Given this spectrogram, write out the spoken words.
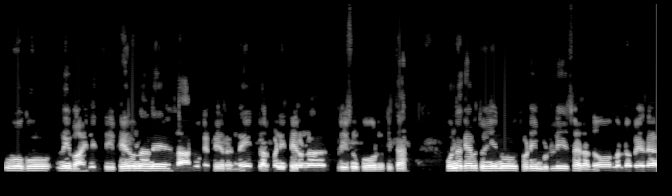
ਉਹ ਅੱਗੋਂ ਨਹੀਂ ਆਵਾਜ਼ ਨਹੀਂ ਦਿੱਤੀ। ਫਿਰ ਉਹਨਾਂ ਨੇ ਹਾਲਾਤ ਹੋ ਕੇ ਫਿਰ ਨਹੀਂ ਗੱਲ ਬਣੀ। ਫਿਰ ਉਹਨਾਂ ਪੁਲਿਸ ਨੂੰ ਫੋਨ ਕੀਤਾ। ਉਹਨਾਂ ਕਿਹਾ ਵੀ ਤੁਸੀਂ ਇਹਨੂੰ ਥੋੜੀ ਮੁੱਢਲੀ ਸਹਾਇਤਾ ਦਿਓ। ਮਤਲਬ ਇਹਦਾ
